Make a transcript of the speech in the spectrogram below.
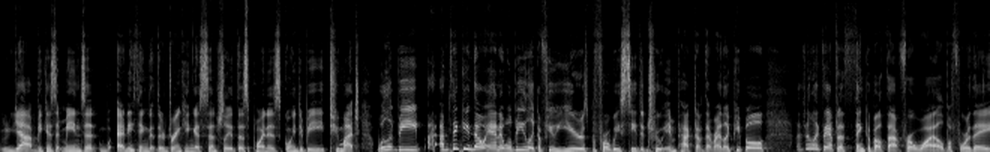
Yeah, because it means that anything that they're drinking essentially at this point is going to be too much. Will it be? I'm thinking though, Ann, it will be like a few years before we see the true impact of that, right? Like people, I feel like they have to think about that for a while before they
